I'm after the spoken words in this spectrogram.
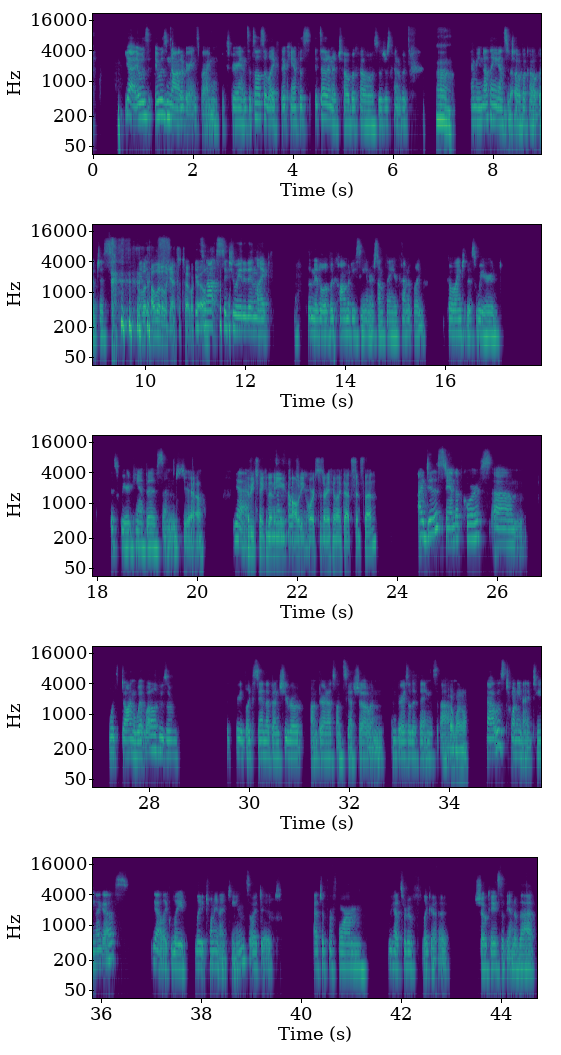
yeah, it was it was not a very inspiring experience. It's also like their campus, it's out in Etobicoke, so it's just kind of a. I mean, nothing against no. Etobicoke, but just a little against Etobicoke. It's not situated in like the middle of the comedy scene or something. You're kind of like going to this weird, this weird campus, and yeah, yeah. Have you taken any comedy courses or anything like that since then? I did a stand-up course um, with Dawn Whitwell, who's a agreed like stand up and she wrote on Baroness von Sketch Show and, and various other things. Oh, um, oh wow. That was 2019, I guess. Yeah, like late late 2019. So I did had to perform. We had sort of like a showcase at the end of that.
